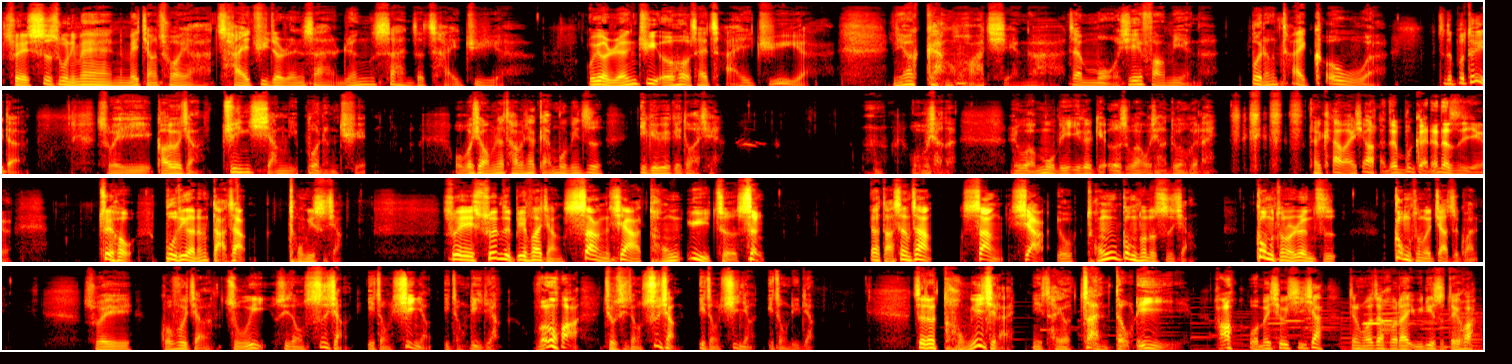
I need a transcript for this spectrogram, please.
所以四书里面没讲错呀，财聚则人散，人散则财聚呀。唯有人聚而后才财聚呀！你要敢花钱啊，在某些方面啊，不能太抠啊，这是不对的。所以高友讲，军饷你不能缺。我不晓得我们在台湾下改募兵制，一个月给多少钱？我不晓得。如果募兵一个给二十万，我想很多人会来。他开玩笑了，这不可能的事情啊。最后，部队要能打仗，统一思想。所以《孙子兵法》讲：“上下同欲者胜。”要打胜仗，上下有同共同的思想、共同的认知、共同的价值观。所以国父讲：“主义是一种思想、一种信仰、一种力量；文化就是一种思想、一种信仰、一种力量。这都统一起来，你才有战斗力。”好，我们休息一下，等会儿再回来与历史对话。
